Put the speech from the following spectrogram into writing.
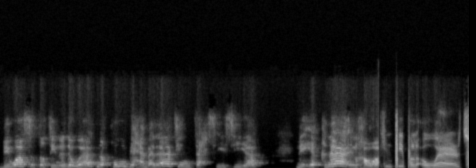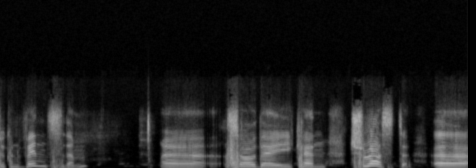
بواسطة ندوات نقوم بحملات تحسيسية لإقناع الخواص. Making people aware to convince them uh, so they can trust uh,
